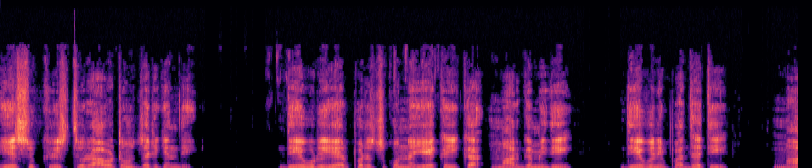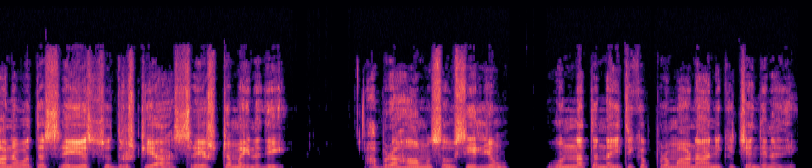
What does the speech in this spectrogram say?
యేసుక్రీస్తు రావటం జరిగింది. దేవుడు ఏర్పరుచుకున్న ఏకైక మార్గమిది దేవుని పద్ధతి మానవత శ్రేయస్సు దృష్ట్యా శ్రేష్టమైనది. అబ్రహాము సౌశీల్యం ఉన్నత నైతిక ప్రమాణానికి చెందినది.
